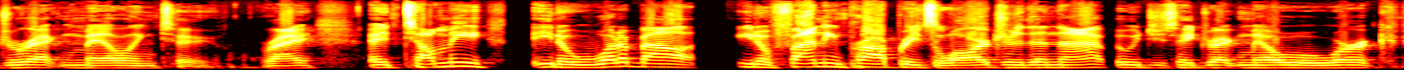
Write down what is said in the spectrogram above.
direct mailing to, right? And tell me, you know, what about you know, finding properties larger than that, would you say direct mail will work,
